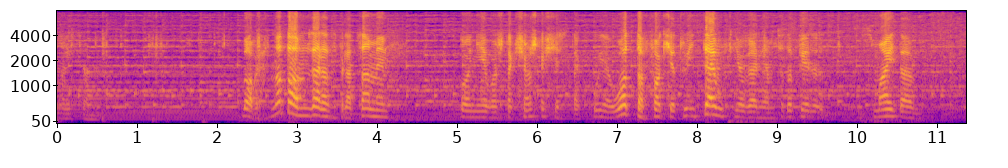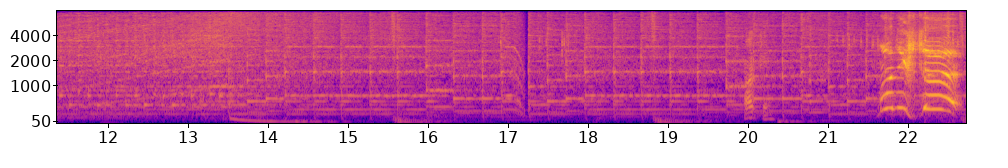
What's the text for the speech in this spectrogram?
Z mojej strony. Dobra, no to zaraz wracamy. Ponieważ ta książka się stakuje. What the fuck, ja tu itemów nie ogarniam, co dopiero... Smajta... Okej. Okay. Oni chce!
